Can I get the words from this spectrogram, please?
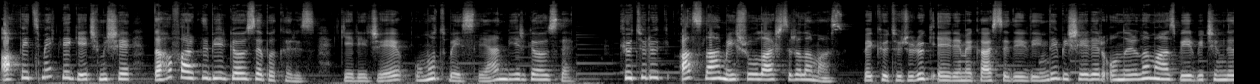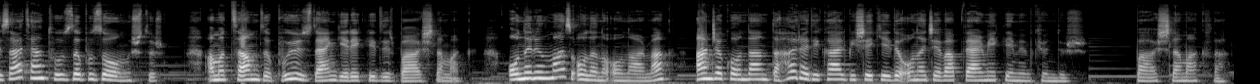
Affetmekle geçmişe daha farklı bir gözle bakarız. Geleceğe umut besleyen bir gözle. Kötülük asla meşrulaştırılamaz ve kötücülük eyleme kastedildiğinde bir şeyler onarılamaz bir biçimde zaten tuzla buz olmuştur. Ama tam da bu yüzden gereklidir bağışlamak. Onarılmaz olanı onarmak ancak ondan daha radikal bir şekilde ona cevap vermekle mümkündür. Bağışlamakla.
